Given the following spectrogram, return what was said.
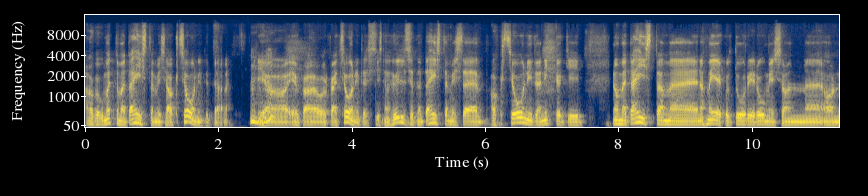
aga kui mõtleme tähistamise aktsioonide peale mm -hmm. ja, ja ka organisatsioonides, siis noh, üldiselt need tähistamise aktsioonid on ikkagi no me tähistame, noh, meie kultuuriruumis on, on,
